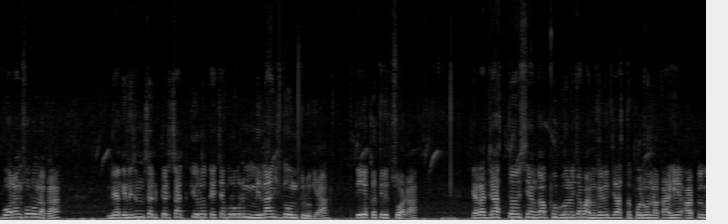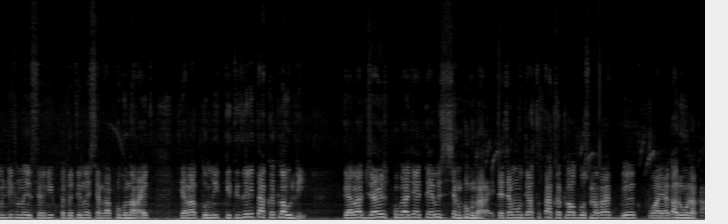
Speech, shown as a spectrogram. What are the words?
बोरान सोडू नका. मॅग्नेशियम सल्फेट सात किलो त्याच्याबरोबर मिलांज दोन किलो घ्या ते एकत्रित सोडा. ह्याला जास्त शेंगा फुगवण्याच्या भानगडीत जास्त पडू नका हे ऑटोमॅटिक नैसर्गिक पद्धतीनं शेंगा फुगणार आहेत. ह्याला तुम्ही किती जरी ताकद लावली त्याला ज्यावेळेस फुगायचे आहे त्यावेळेस शेंग फुगणार आहे. त्याच्यामुळे जास्त ताकद लावत बसू नका वेळ वाया घालवू नका.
